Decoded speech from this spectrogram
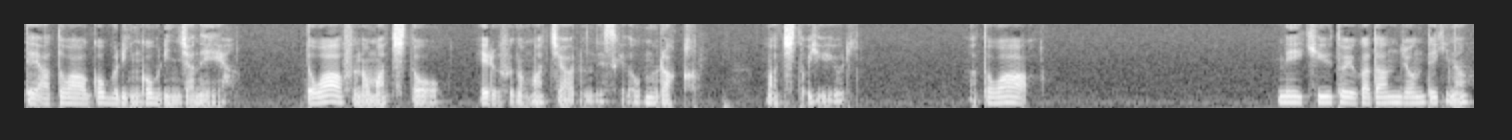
であとはゴブリンゴブリンじゃねえや。ドワーフの街とエルフの町あるんですけど村か。町というより。あとは迷宮というかダンジョン的な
